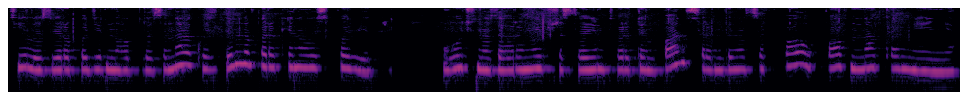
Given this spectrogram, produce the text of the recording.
Тіло звіроподібного плазуна якось дивно перекинулось в повітрі. Гучно загримівши своїм твердим панцирем, Денацефал упав на каміння.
